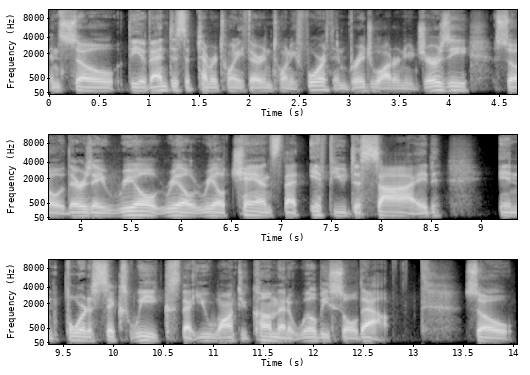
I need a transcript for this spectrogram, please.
And so the event is September 23rd and 24th in Bridgewater, New Jersey. So there's a real, real, real chance that if you decide in four to six weeks that you want to come, that it will be sold out. So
